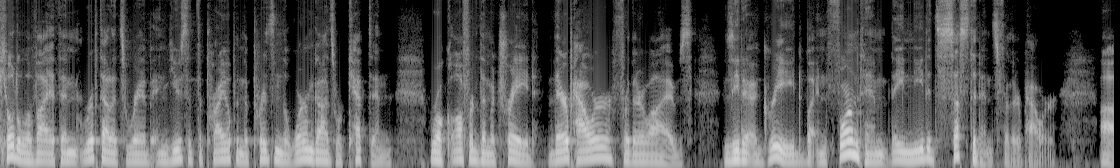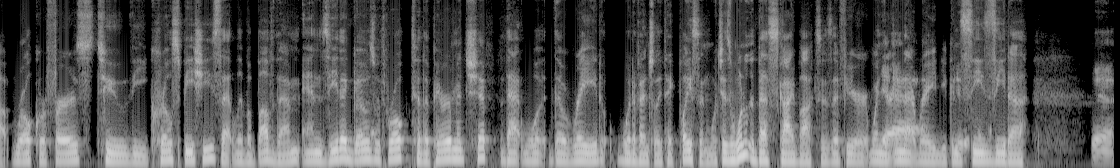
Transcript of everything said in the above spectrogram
killed a leviathan, ripped out its rib, and used it to pry open the prison the worm gods were kept in. Rhulk offered them a trade, their power for their lives. Zeta agreed, but informed him they needed sustenance for their power. Uh, Rhulk refers to the krill species that live above them, and Zeta goes with Rhulk to the pyramid ship that would the raid would eventually take place in, which is one of the best skyboxes. If you're when you're in that raid, you can beautiful. see Zeta. Yeah.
